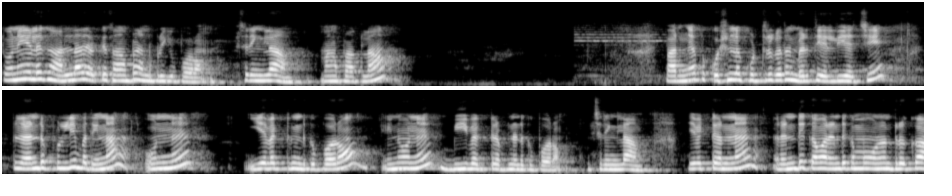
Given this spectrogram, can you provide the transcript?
துணையலுக்கு அல்லாத வெக்டர் சமன்பாடு கண்டுபிடிக்க போகிறோம் சரிங்களா? நாங்கள் பார்க்கலாம். பாருங்கள் இப்போ கொஷினில் கொடுத்துருக்கிறத நம்ம எடுத்து எழுதியாச்சு. இப்போ ரெண்டு புள்ளியும் பார்த்திங்கன்னா ஒன்று ஏ வெக்டர்னு எடுக்க போகிறோம் இன்னொன்று பி வெக்டர் அப்படின்னு எடுக்க போகிறோம் சரிங்களா? ஏ வெக்டர்னா ரெண்டு கம்மா ரெண்டு கம்மா ஒன்று இருக்கா?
